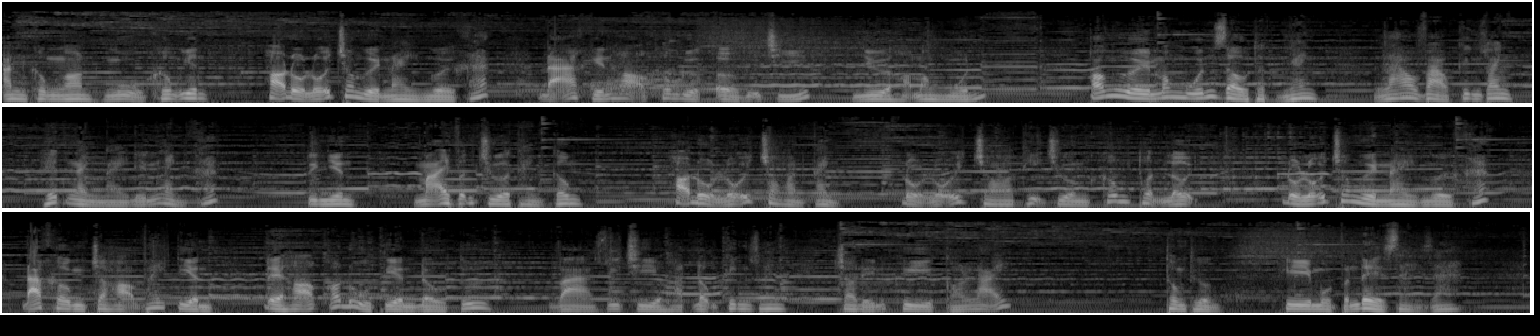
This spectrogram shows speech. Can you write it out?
Ăn không ngon, ngủ không yên, họ đổ lỗi cho người này, người khác đã khiến họ không được ở vị trí như họ mong muốn. Có người mong muốn giàu thật nhanh, lao vào kinh doanh, hết ngành này đến ngành khác. Tuy nhiên, mãi vẫn chưa thành công. Họ đổ lỗi cho hoàn cảnh, đổ lỗi cho thị trường không thuận lợi, đổ lỗi cho người này người khác đã không cho họ vay tiền để họ có đủ tiền đầu tư và duy trì hoạt động kinh doanh cho đến khi có lãi. Thông thường, khi một vấn đề xảy ra,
